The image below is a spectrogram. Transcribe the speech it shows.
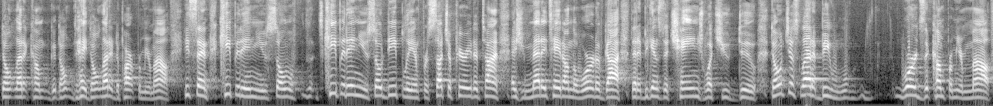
Don't let it come, don't, hey, don't let it depart from your mouth. He's saying, keep it in you so, keep it in you so deeply and for such a period of time as you meditate on the Word of God that it begins to change what you do. Don't just let it be words that come from your mouth.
